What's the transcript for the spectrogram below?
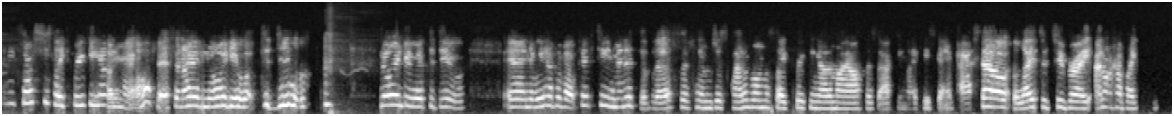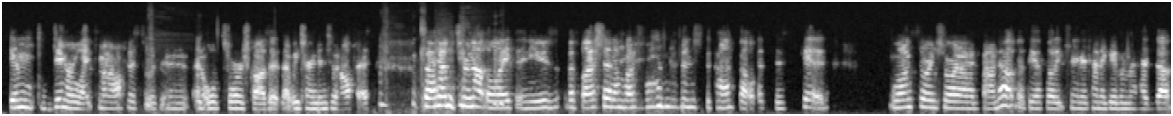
And he starts just like freaking out in my office, and I have no idea what to do. no idea what to do. And we have about 15 minutes of this of him just kind of almost like freaking out in my office, acting like he's gonna pass out. The lights are too bright. I don't have like dim dimmer lights. My office was in an old storage closet that we turned into an office. So I had to turn out the lights and use the flashlight on my phone to finish the consult with this kid. Long story short, I had found out that the athletic trainer kind of gave him a heads up,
